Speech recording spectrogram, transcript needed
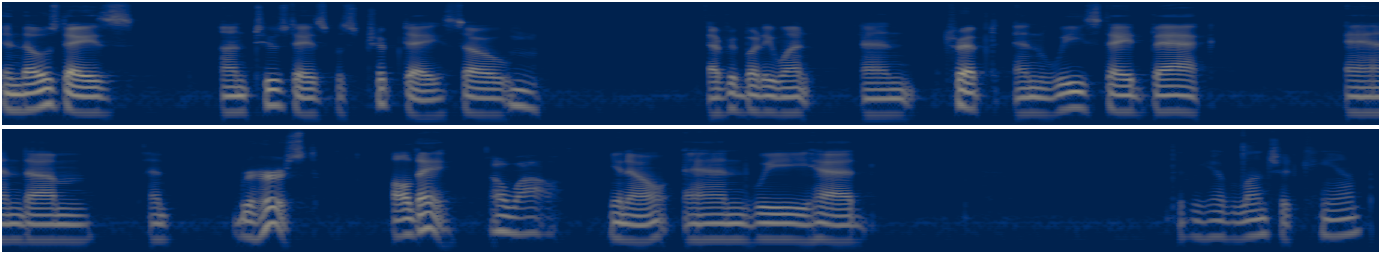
in those days, on Tuesdays was trip day. So Hmm. everybody went and tripped, and we stayed back and um, and rehearsed all day. oh wow, you know, and we had. Did we have lunch at camp?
